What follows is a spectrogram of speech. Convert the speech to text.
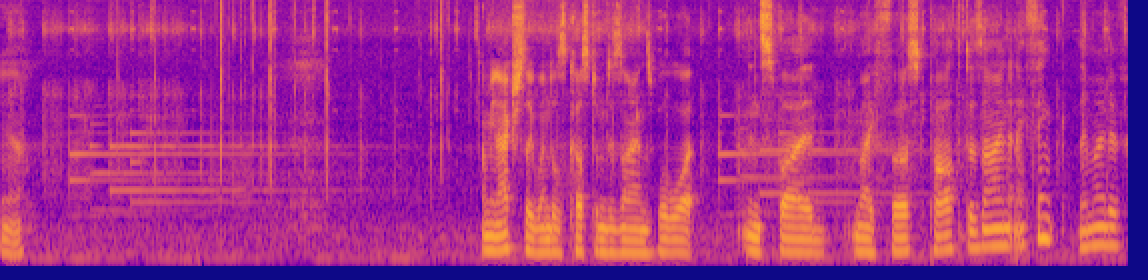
Yeah. I mean, actually, Wendell's custom designs were what inspired my first path design, and I think they might have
